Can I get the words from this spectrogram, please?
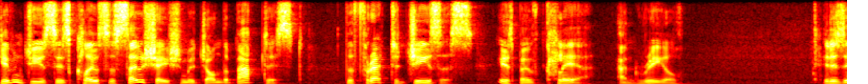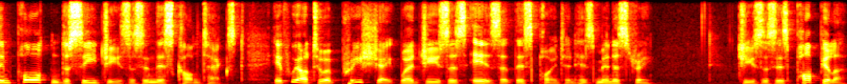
Given Jesus' close association with John the Baptist, the threat to Jesus is both clear and real. It is important to see Jesus in this context if we are to appreciate where Jesus is at this point in his ministry. Jesus is popular,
